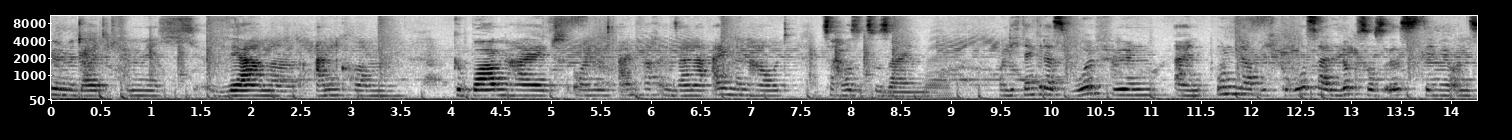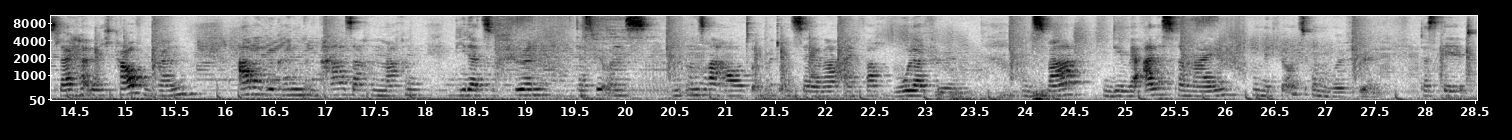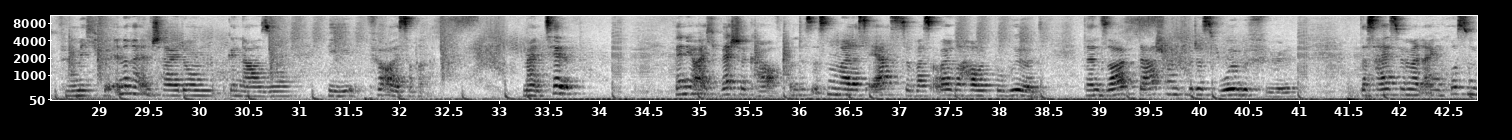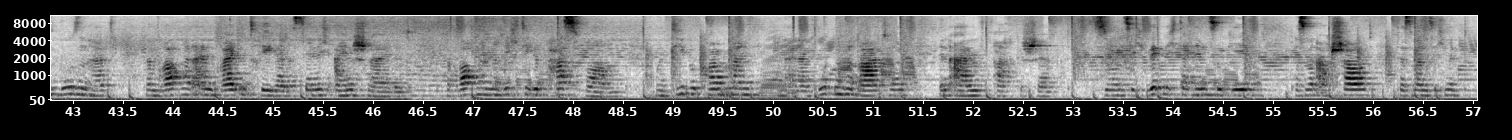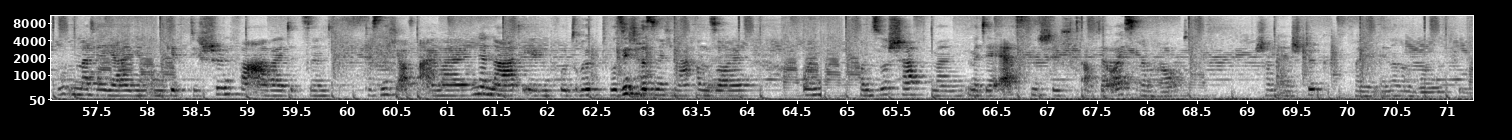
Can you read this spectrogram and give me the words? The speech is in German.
Mitfühlen bedeutet für mich Wärme, Ankommen, Geborgenheit und einfach in seiner eigenen Haut zu Hause zu sein. Und ich denke, dass Wohlfühlen ein unglaublich großer Luxus ist, den wir uns leider nicht kaufen können. Aber wir können ein paar Sachen machen, die dazu führen, dass wir uns in unserer Haut und mit uns selber einfach wohler fühlen. Und zwar, indem wir alles vermeiden, womit wir uns unwohl fühlen. Das gilt für mich für innere Entscheidungen genauso wie für äußere. Mein Tipp, wenn ihr euch Wäsche kauft und es ist nun mal das Erste, was eure Haut berührt, dann sorgt da schon für das Wohlgefühl. Das heißt, wenn man einen großen Busen hat, dann braucht man einen breiten Träger, dass der nicht einschneidet. Da braucht man eine richtige Passform. Und die bekommt man in einer guten Beratung in einem Fachgeschäft. Lohnt sich wirklich dahin zu gehen, dass man auch schaut, dass man sich mit guten Materialien umgibt, die schön verarbeitet sind, dass nicht auf einmal eine Naht irgendwo drückt, wo sie das nicht machen soll. Und, und so schafft man mit der ersten Schicht auf der äußeren Haut schon ein Stück von dem inneren Wohlgefühl.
